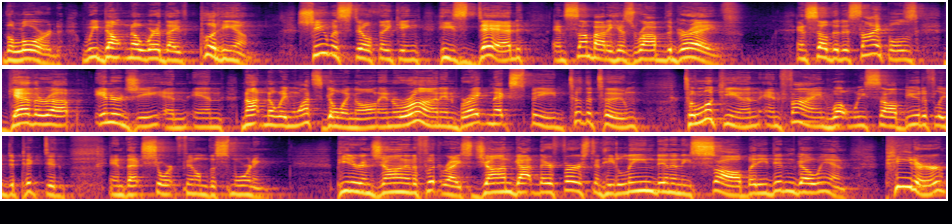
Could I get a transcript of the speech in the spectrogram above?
the Lord. We don't know where they've put him. She was still thinking he's dead and somebody has robbed the grave. And so the disciples gather up energy and, and not knowing what's going on and run in breakneck speed to the tomb to look in and find what we saw beautifully depicted in that short film this morning. Peter and John in a foot race. John got there first and he leaned in and he saw, but he didn't go in. Peter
